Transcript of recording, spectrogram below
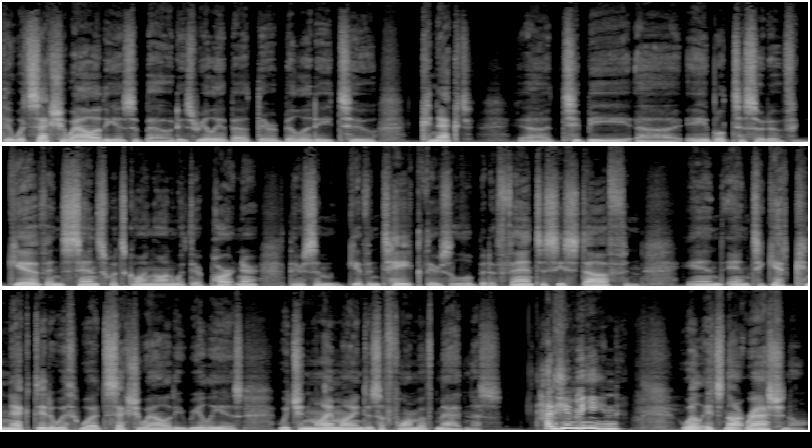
That what sexuality is about is really about their ability to connect, uh, to be uh, able to sort of give and sense what's going on with their partner. There's some give and take. There's a little bit of fantasy stuff, and and and to get connected with what sexuality really is, which in my mind is a form of madness. How do you mean? Well, it's not rational.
